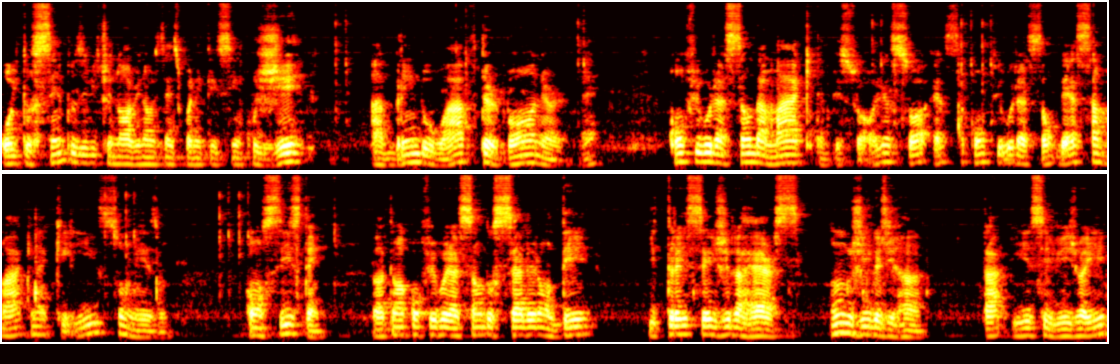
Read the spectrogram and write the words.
829-945G abrindo o Afterburner, né? Configuração da máquina, pessoal. Olha só essa configuração dessa máquina aqui. Isso mesmo. Consistem, ela tem uma configuração do Celeron D de 36 GHz, 1 GB de RAM, tá? E esse vídeo aí,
